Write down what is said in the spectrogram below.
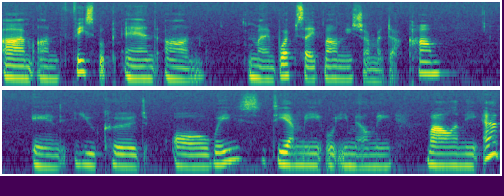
I'm on Facebook and on my website, malinisarma.com. And you could always DM me or email me, Malini at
